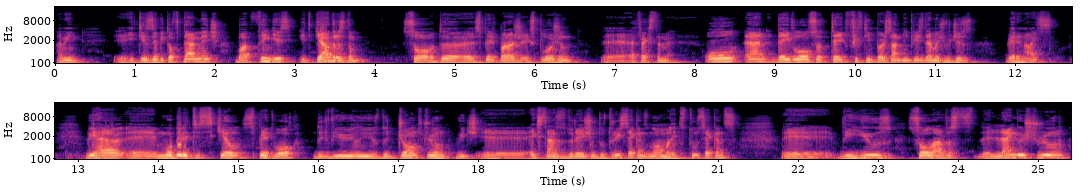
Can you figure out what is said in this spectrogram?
I mean, uh, it is a bit of damage, but thing is, it gathers them. So the Spirit Barrage explosion affects them all, and they will also take 15% increased damage, which is very nice. We have a mobility skill Spirit Walk. We will use the Jaunt rune, which uh, extends the duration to 3 seconds. Normally it's 2 seconds. Uh, we use Soul Harvest Languish rune,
